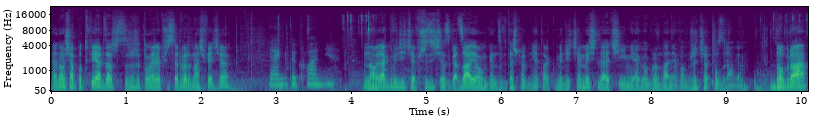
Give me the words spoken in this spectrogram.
E, Nosia, potwierdzasz, że to najlepszy serwer na świecie? Tak, dokładnie. No, jak widzicie, wszyscy się zgadzają, więc wy też pewnie tak będziecie myśleć i miłego oglądania wam życzę, pozdrawiam. Dobra,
